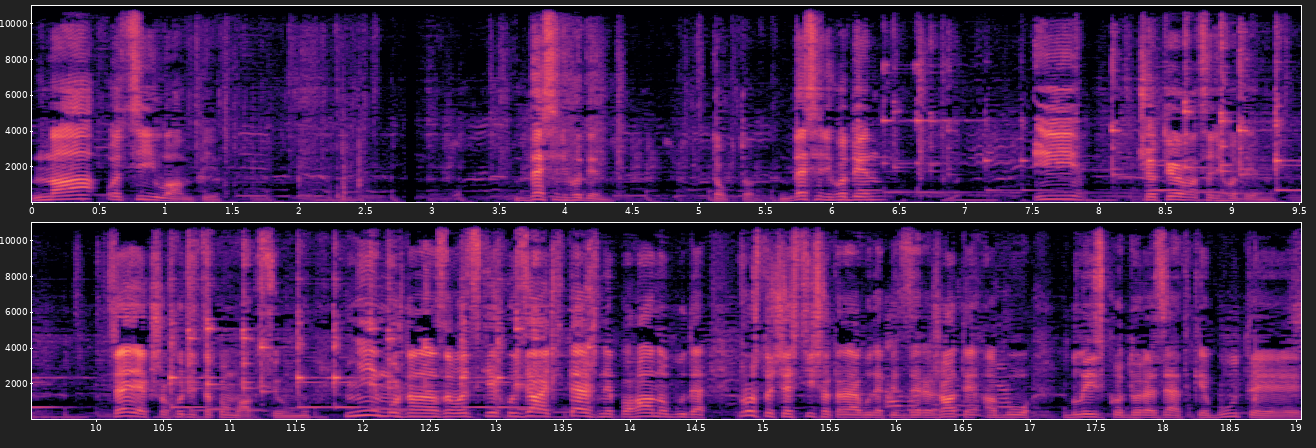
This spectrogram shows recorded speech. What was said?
На оцій лампі 10 годин. Тобто 10 годин і 14 годин. Це якщо хочеться по максимуму. Ні, можна на заводських узяти, теж непогано буде. Просто частіше треба буде підзаряджати або близько до розетки бути.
